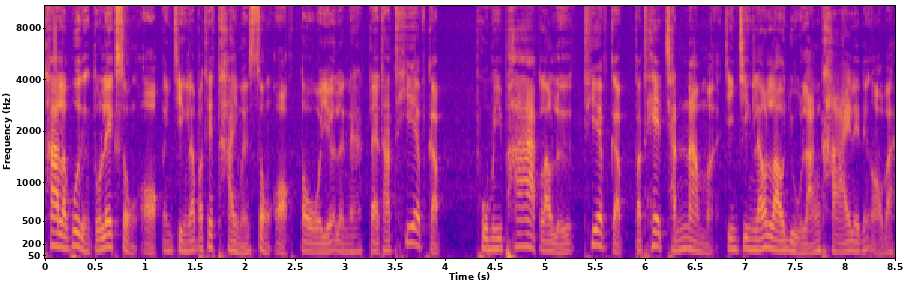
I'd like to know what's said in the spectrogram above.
ถ้าเราพูดถึงตัวเลขส่งออกจริงๆ แล้วประเทศไทยเหมือนส่งออกโตเยอะเลยนะ แต่ถ้าเทียบกับภูมิภาคเราหรือเทียบกับประเทศชั้นนำอะจริง ๆ แล้วเราอยู่หลังท้ายเลยนึกออกปะ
